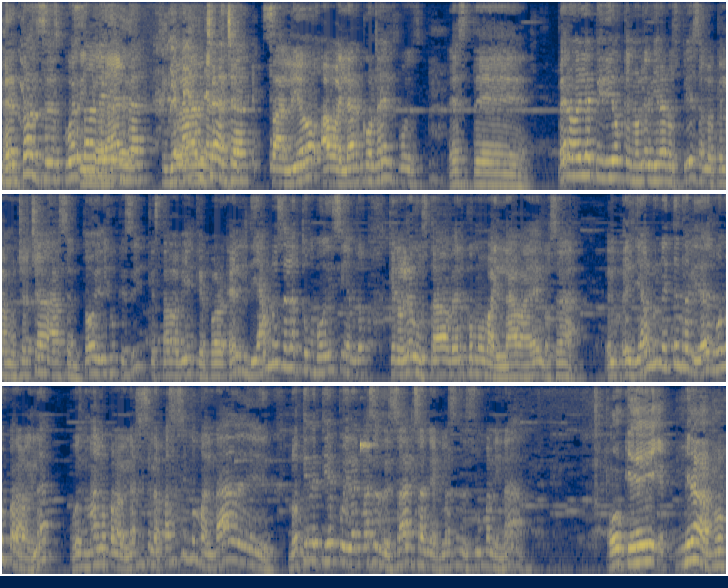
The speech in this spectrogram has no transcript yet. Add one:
entonces cuenta la leyenda que la muchacha salió a bailar con él, pues, este pero él le pidió que no le viera los pies, a lo que la muchacha asentó y dijo que sí, que estaba bien, que por el diablo se la tumbó diciendo que no le gustaba ver cómo bailaba él. O sea, el, el diablo neta en realidad es bueno para bailar. O es malo para bailar si se la pasa haciendo maldades. No tiene tiempo de ir a clases de salsa, ni a clases de zumba, ni nada. Ok, mira, no,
